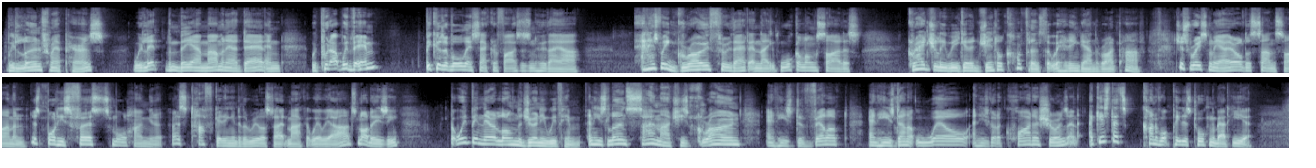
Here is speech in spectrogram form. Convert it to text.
We learn from our parents. We let them be our mum and our dad, and we put up with them because of all their sacrifices and who they are. And as we grow through that and they walk alongside us, gradually we get a gentle confidence that we're heading down the right path. Just recently, our eldest son, Simon, just bought his first small home unit. It's tough getting into the real estate market where we are, it's not easy. But we've been there along the journey with him, and he's learned so much. He's grown and he's developed and he's done it well and he's got a quiet assurance. And I guess that's kind of what Peter's talking about here.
